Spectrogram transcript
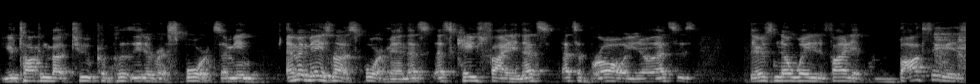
you're talking about two completely different sports. I mean, MMA is not a sport, man. That's that's cage fighting. That's that's a brawl. You know, that's just there's no way to define it. Boxing is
